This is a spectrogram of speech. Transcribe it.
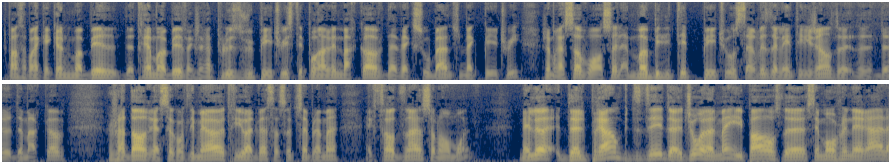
je pense que ça prend quelqu'un de mobile, de très mobile. Fait que j'aurais plus vu Petrie. C'était pour enlever Markov avec Souban, tu mets Petrie. J'aimerais ça voir ça, la mobilité de Petrie au service de l'intelligence de, Markov. J'adorerais ça. Contre les meilleurs trios adverses, ça serait tout simplement extraordinaire selon moi. Mais là, de le prendre puis de dire de jour au lendemain, il passe de c'est mon général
